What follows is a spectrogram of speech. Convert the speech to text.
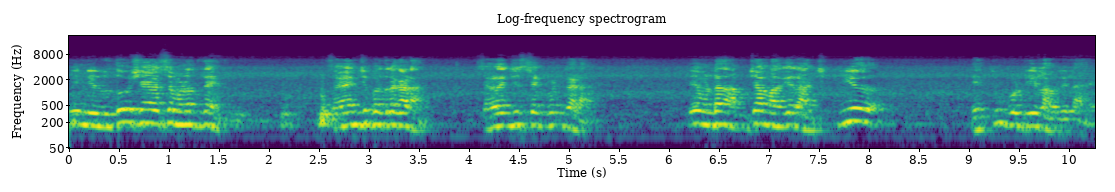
मी निर्दोष आहे असं म्हणत नाही. सगळ्यांची पत्र काढा सगळ्यांची स्टेटमेंट काढा. ते म्हणतात आमच्या मागे राजकीय हेतूपोटी लावलेला आहे.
